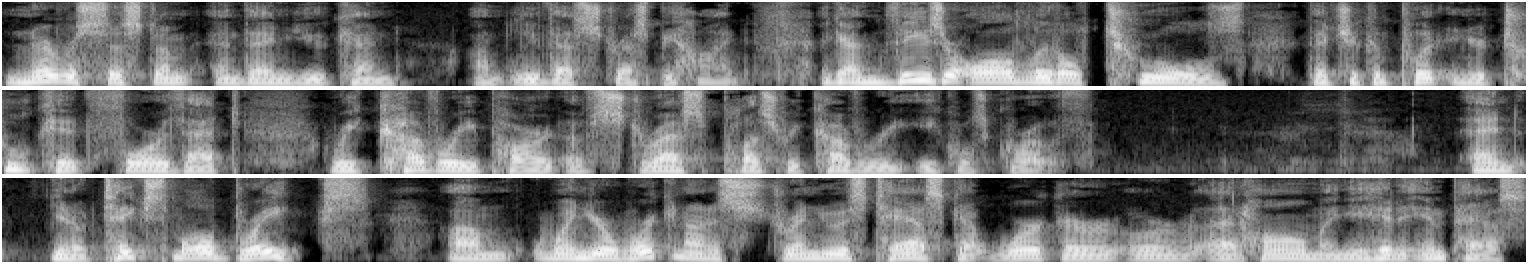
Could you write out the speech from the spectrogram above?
nervous system, and then you can um, leave that stress behind. Again, these are all little tools that you can put in your toolkit for that recovery part of stress plus recovery equals growth. And you know, take small breaks. Um, when you're working on a strenuous task at work or, or at home and you hit an impasse,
